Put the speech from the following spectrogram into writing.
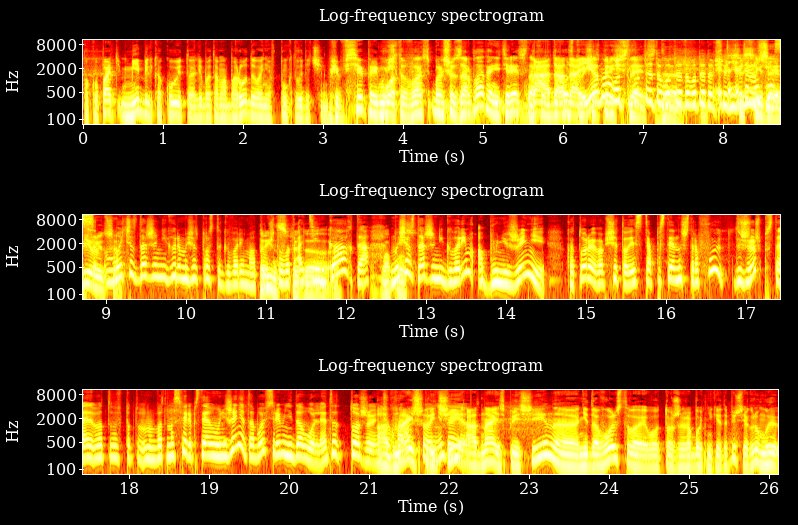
покупать мебель какую-то, либо там оборудование в пункт выдачи. В общем, все преимущества вас- большой зарплаты, они теряются на Да, фоне да, того, да. что И сейчас оно вот, вот это, да. вот это, вот это все Это, это мы, сейчас, мы сейчас даже не говорим, мы сейчас просто говорим о том, принципе, что вот о да. деньгах, да, мы Вопрос. сейчас даже не говорим об унижении, которое вообще-то, если тебя постоянно штрафуют, ты живешь постоянно вот в, в атмосфере постоянного унижения, тобой все время недовольны. Это тоже ничего Одна из, хорошего не причин, дает. одна из причин э, недовольства, и вот тоже работники это пишут, я говорю, мы,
